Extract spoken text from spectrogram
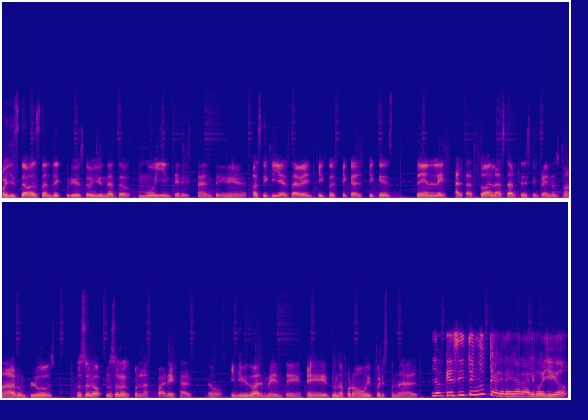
Oye, está bastante curioso y un dato muy interesante, ¿eh? Así que ya saben, chicos, chicas, chiques, denle a, todas las artes, siempre nos van a dar un plus. No solo, no solo con las parejas, sino individualmente, eh, de una forma muy personal. Lo que sí tengo que agregar algo yo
